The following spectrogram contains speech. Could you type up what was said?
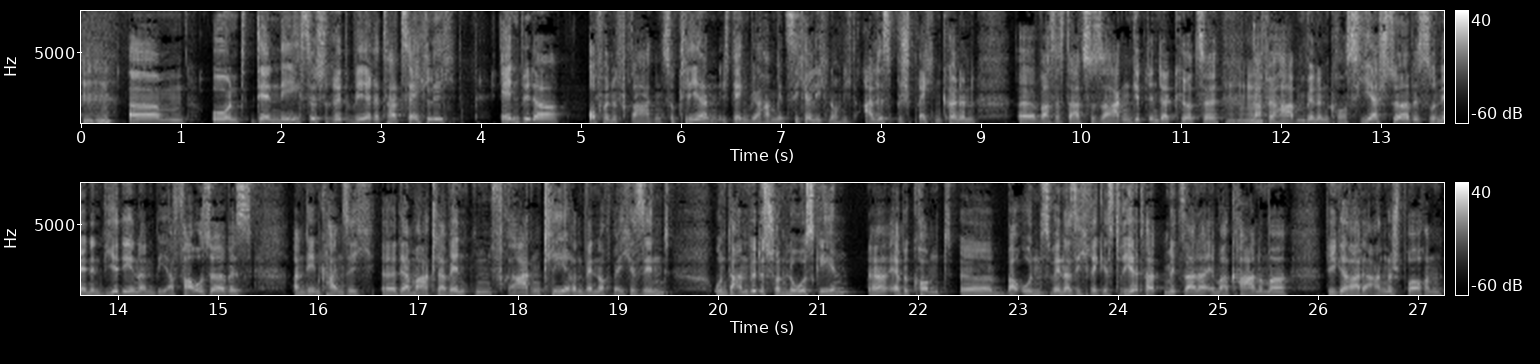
Mhm. Ähm, und der nächste Schritt wäre tatsächlich entweder offene Fragen zu klären. Ich denke, wir haben jetzt sicherlich noch nicht alles besprechen können, äh, was es da zu sagen gibt in der Kürze. Mhm. Dafür haben wir einen Concierge-Service, so nennen wir den, einen BAV-Service, an den kann sich äh, der Makler wenden, Fragen klären, wenn noch welche sind. Und dann wird es schon losgehen. Ja, er bekommt äh, bei uns, wenn er sich registriert hat, mit seiner MAK-Nummer, wie gerade angesprochen,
